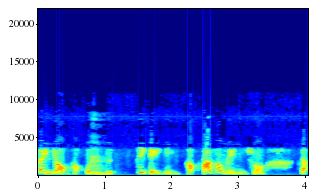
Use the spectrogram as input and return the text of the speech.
费用好，或者是寄给你好，发送给你说假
